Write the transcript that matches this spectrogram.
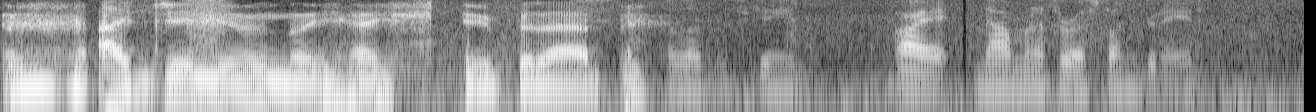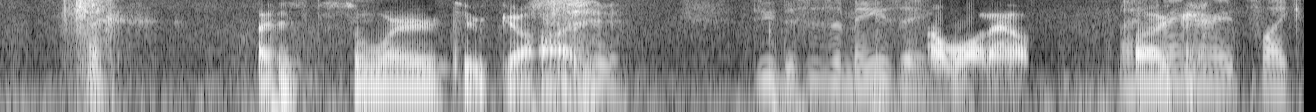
dude. I genuinely hate you for that. I love this game. Alright, now I'm gonna throw a stun grenade. I swear to God. Dude, this is amazing. I want out. My fuck. frame rate's like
